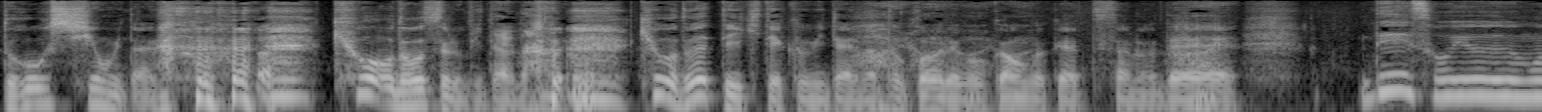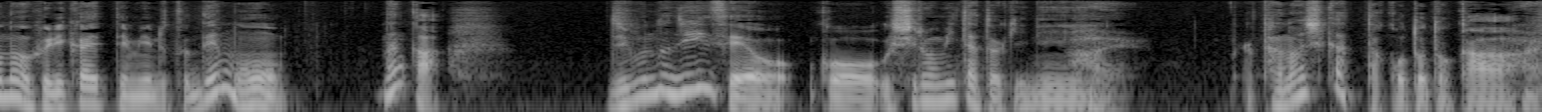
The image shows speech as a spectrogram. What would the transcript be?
どうしようみたいな。今日どうするみたいな。今日どうやって生きていくみたいなところで僕は音楽やってたので、でそういうものを振り返ってみるとでもなんか自分の人生をこう後ろ見た時に、はい楽しかったこととか、はい。うん、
